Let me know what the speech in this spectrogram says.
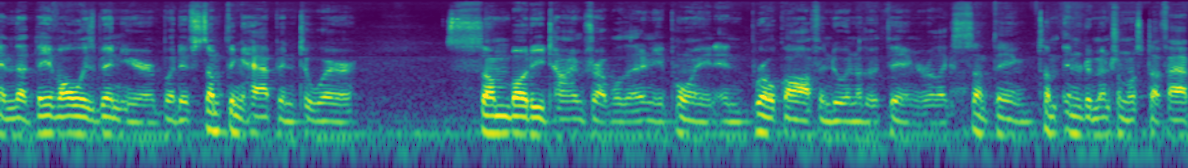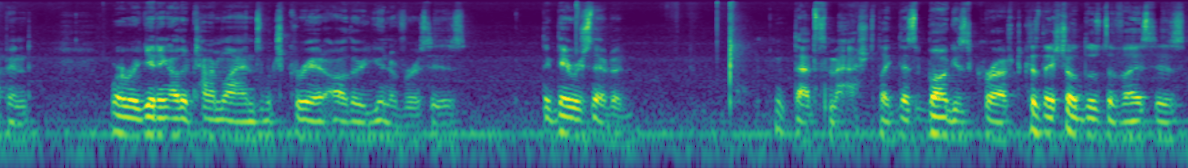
and that they've always been here. But if something happened to where somebody time traveled at any point and broke off into another thing, or like something, some interdimensional stuff happened, where we're getting other timelines which create other universes. Like they were just there to. That smashed. Like this bug is crushed because they showed those devices,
